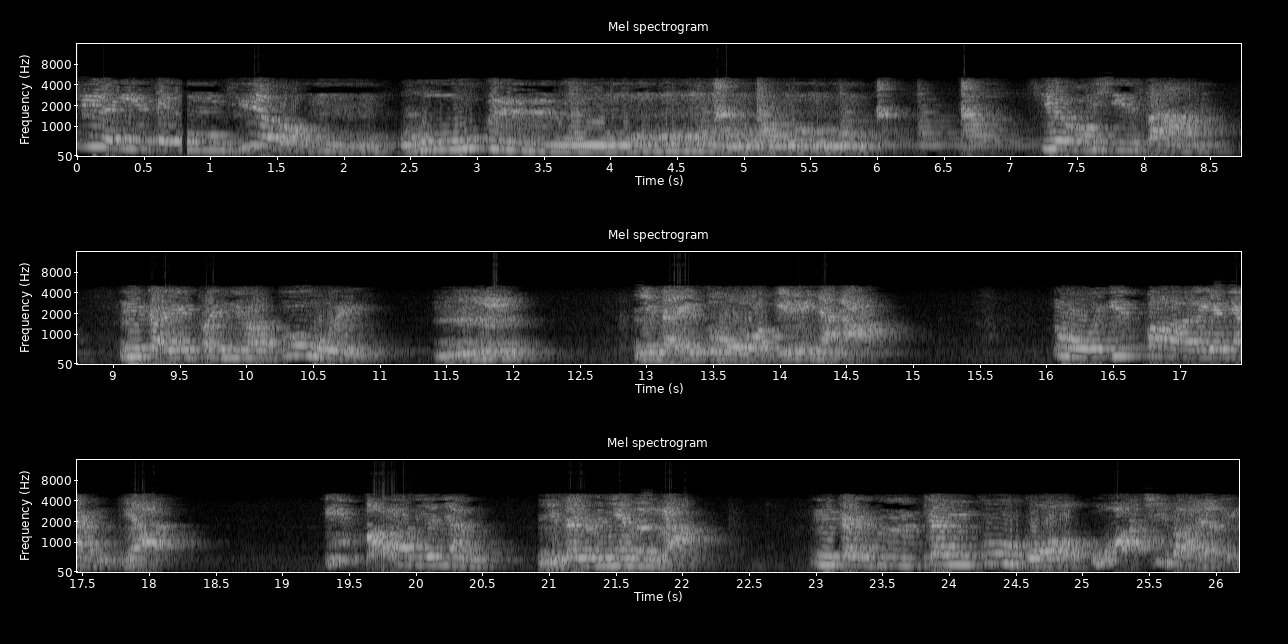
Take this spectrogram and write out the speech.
这一生绝望无根。小先生，你该分了多位，嗯，你该多给人家啊，多一百两两呀，一百两两，你该是念的啥？你该是将祖国国旗打下来，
